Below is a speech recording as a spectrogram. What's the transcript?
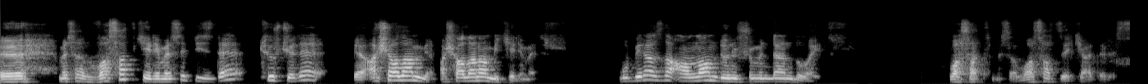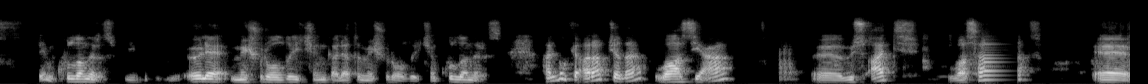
E, mesela vasat kelimesi bizde Türkçe'de e, aşağılan, aşağılanan bir kelimedir. Bu biraz da anlam dönüşümünden dolayıdır. Vasat mesela, vasat zeka deriz. Değil mi? Kullanırız. Öyle meşhur olduğu için, Galata meşhur olduğu için kullanırız. Halbuki Arapçada vasia, e, vüsat, vasat e,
